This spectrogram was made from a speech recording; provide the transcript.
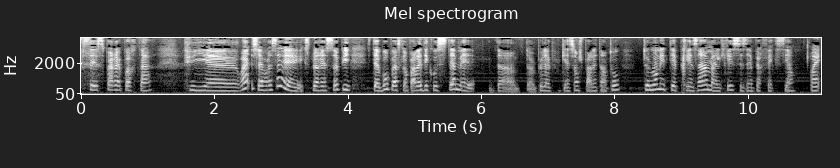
ça, super important. Puis, euh, ouais, j'aimerais ça explorer ça. Puis, c'était beau parce qu'on parlait d'écosystème, mais dans, dans un peu la publication, je parlais tantôt, tout le monde était présent malgré ses imperfections. Ouais.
